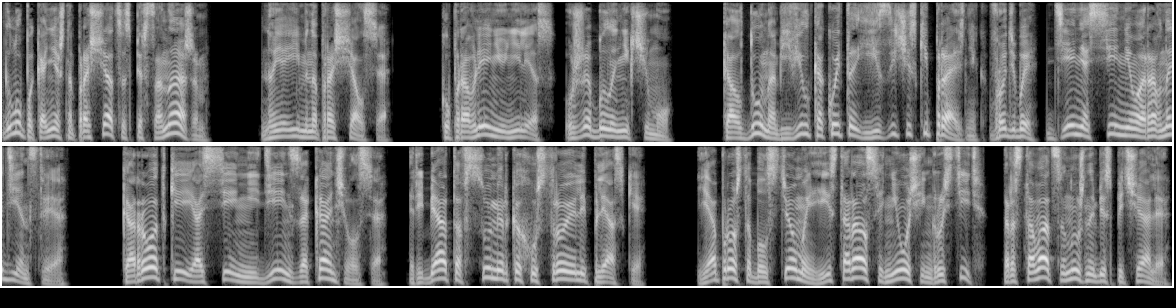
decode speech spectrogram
Глупо, конечно, прощаться с персонажем, но я именно прощался. К управлению не лез, уже было ни к чему. Колдун объявил какой-то языческий праздник, вроде бы День осеннего равноденствия. Короткий осенний день заканчивался. Ребята в сумерках устроили пляски. Я просто был с Тёмой и старался не очень грустить. Расставаться нужно без печали.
